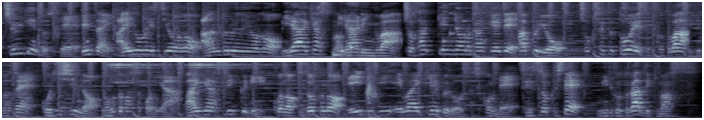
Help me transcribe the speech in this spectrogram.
注意点として現在 iOS 用の Android 用のミラーキャストのミラーリングは著作権上の関係でアプリを直接投影することはできません。ご自身のノートパソコンや Fire Stick にこの付属の HDMI ケーブルを差し込んで接続して見ることができます。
